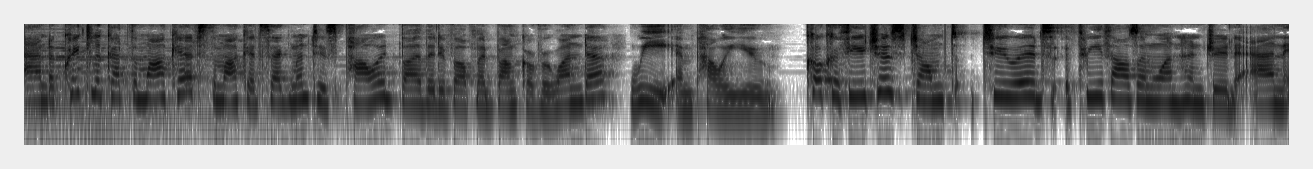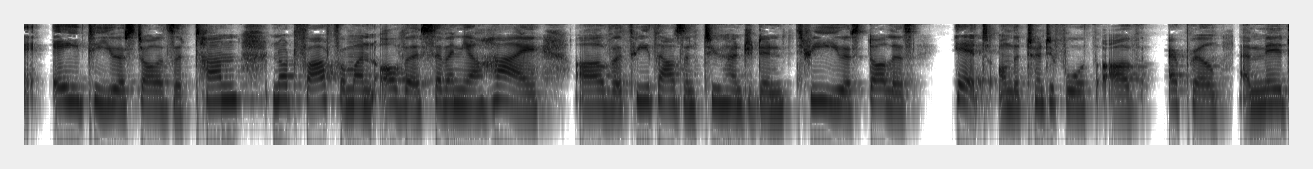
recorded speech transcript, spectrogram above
And a quick look at the market. The market segment is powered by the Development Bank of Rwanda. We empower you. Cocoa futures jumped towards 3,180 US dollars a ton, not far from an over seven year high of 3,203 US dollars hit on the 24th of April amid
